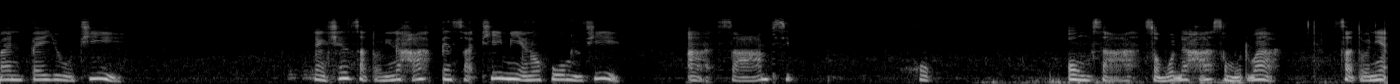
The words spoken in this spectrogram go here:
มันไปอยู่ที่ อย่างเช่นสัตว์ตัวนี้นะคะ เป็นสัตว์ที่มีอุณหภูมิอยู่ที่ อ่าสามสิบหกองศาสมมตินะคะ สมมติว่า สัตว์ตัวเนี้ย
